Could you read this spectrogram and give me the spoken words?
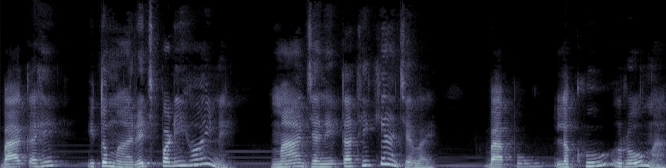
બા કહે એ તો મારે જ પડી હોય ને. માં જનેતાથી ક્યાં જવાય? બાપુ લખું રો માં.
